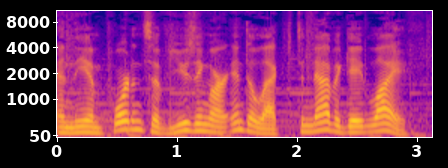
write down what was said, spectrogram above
and the importance of using our intellect to navigate life.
